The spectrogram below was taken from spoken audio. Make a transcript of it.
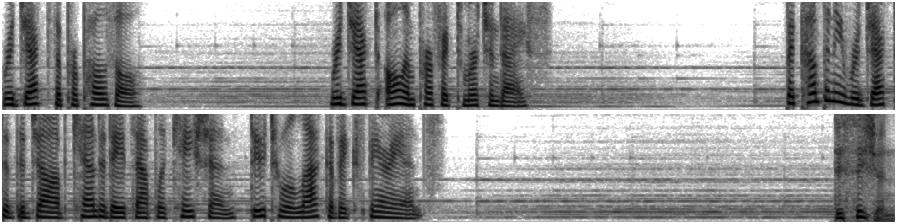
Reject the proposal. Reject all imperfect merchandise. The company rejected the job candidate's application due to a lack of experience. Decision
